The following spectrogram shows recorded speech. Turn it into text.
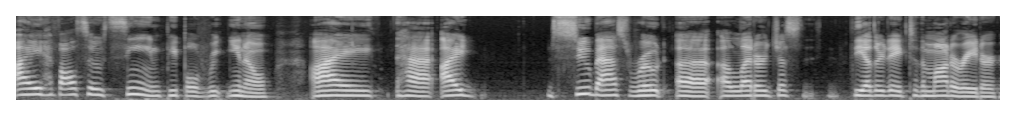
I have also seen people re, you know, I had I Sue Bass wrote a, a letter just the other day to the moderator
